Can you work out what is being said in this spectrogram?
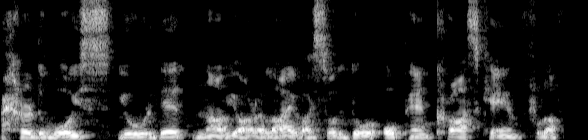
I heard the voice. You were dead. Now you are alive. I saw the door open. Cross came full of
